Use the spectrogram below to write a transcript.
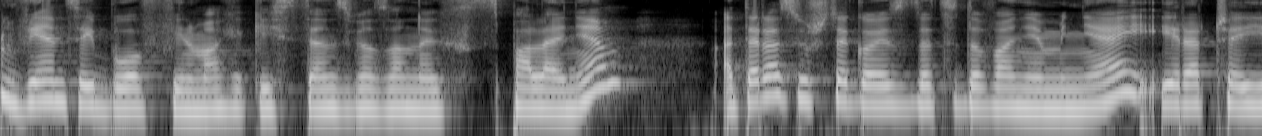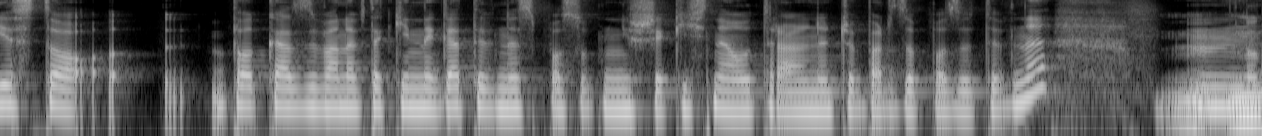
więcej było w filmach jakichś scen związanych z paleniem, a teraz już tego jest zdecydowanie mniej i raczej jest to pokazywane w taki negatywny sposób niż jakiś neutralny czy bardzo pozytywny. No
